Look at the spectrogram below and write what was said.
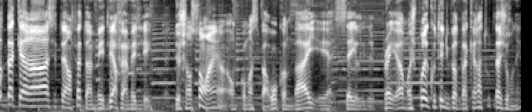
Burt Baccarat, c'était en fait un medley, enfin un medley, deux chansons. Hein. On commence par Walk On By et Say a Little Prayer. Moi, je pourrais écouter du Burt Baccarat toute la journée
